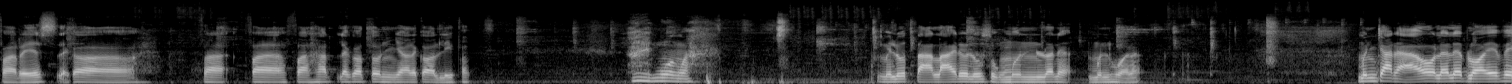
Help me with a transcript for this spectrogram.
ฟาเรสแล้วก็ฟาฟาฟาฮัตแล้วก็ต้นยาแล้วก็ลิฟครับเฮ้ยง่วงว่ะไม่รู้ตาร้ายด้วยรู้สึกมึนแล้วเนี่ยมึนหัวแล้วมึนจัดเอาแล้วเรียบร้อยเอฟเอ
